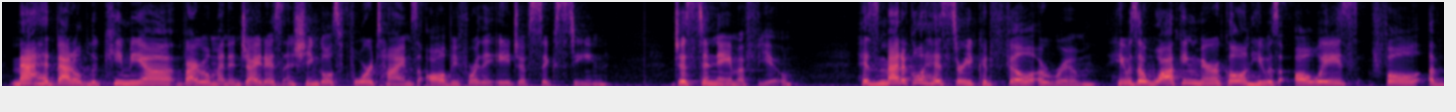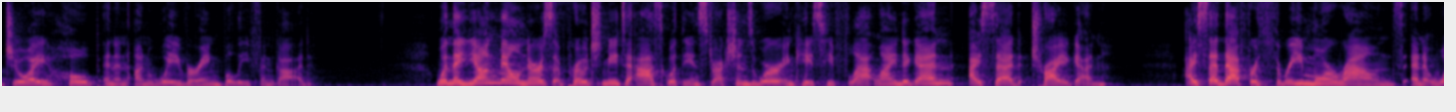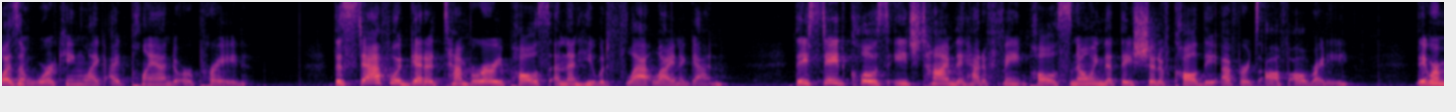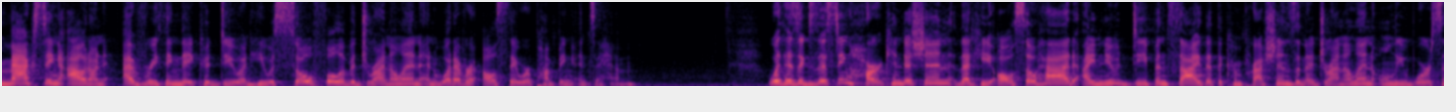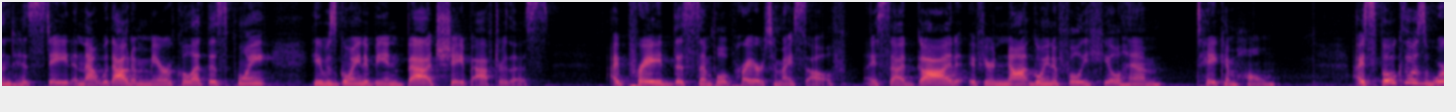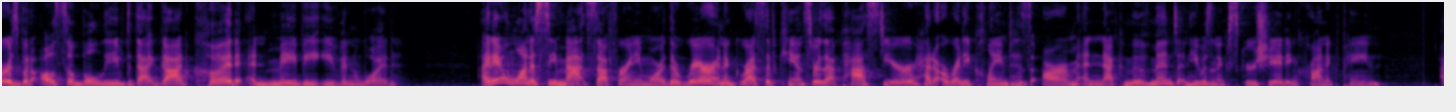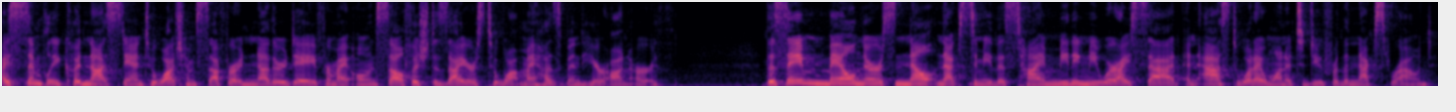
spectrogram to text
Matt had battled leukemia, viral meningitis, and shingles four times, all before the age of 16, just to name a few. His medical history could fill a room. He was a walking miracle, and he was always full of joy, hope, and an unwavering belief in God. When the young male nurse approached me to ask what the instructions were in case he flatlined again, I said, try again. I said that for three more rounds, and it wasn't working like I'd planned or prayed. The staff would get a temporary pulse and then he would flatline again. They stayed close each time they had a faint pulse, knowing that they should have called the efforts off already. They were maxing out on everything they could do, and he was so full of adrenaline and whatever else they were pumping into him. With his existing heart condition that he also had, I knew deep inside that the compressions and adrenaline only worsened his state, and that without a miracle at this point, he was going to be in bad shape after this. I prayed this simple prayer to myself. I said, God, if you're not going to fully heal him, take him home. I spoke those words, but also believed that God could and maybe even would. I didn't want to see Matt suffer anymore. The rare and aggressive cancer that past year had already claimed his arm and neck movement, and he was in excruciating chronic pain. I simply could not stand to watch him suffer another day for my own selfish desires to want my husband here on earth. The same male nurse knelt next to me this time, meeting me where I sat, and asked what I wanted to do for the next round.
